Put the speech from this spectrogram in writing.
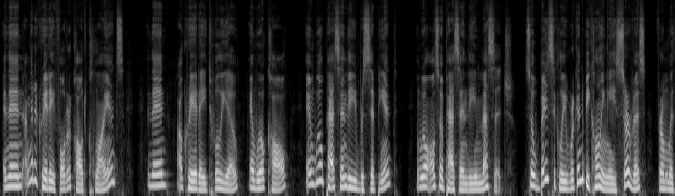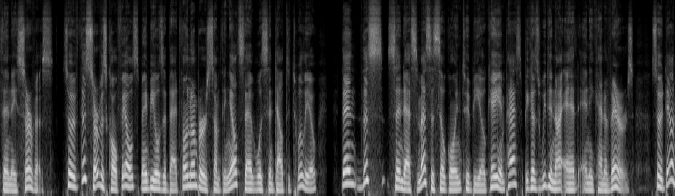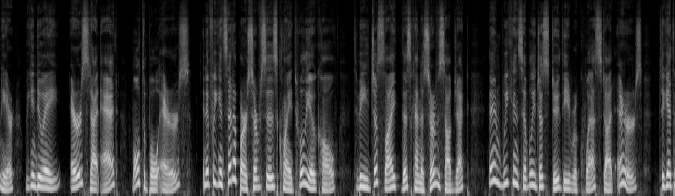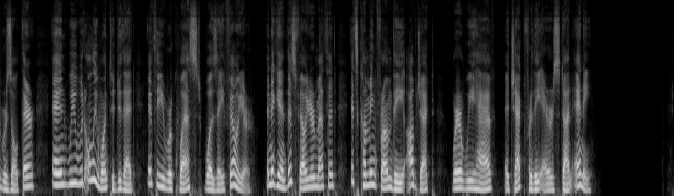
and then I'm going to create a folder called clients, and then I'll create a Twilio, and we'll call, and we'll pass in the recipient, and we'll also pass in the message. So basically, we're going to be calling a service from within a service. So if this service call fails, maybe it was a bad phone number or something else that was sent out to Twilio, then this send SMS is still going to be okay and pass because we did not add any kind of errors. So down here, we can do a errors.add multiple errors. And if we can set up our services client Twilio call to be just like this kind of service object, then we can simply just do the request.errors to get the result there. And we would only want to do that if the request was a failure. And again, this failure method, it's coming from the object where we have a check for the errors.any.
